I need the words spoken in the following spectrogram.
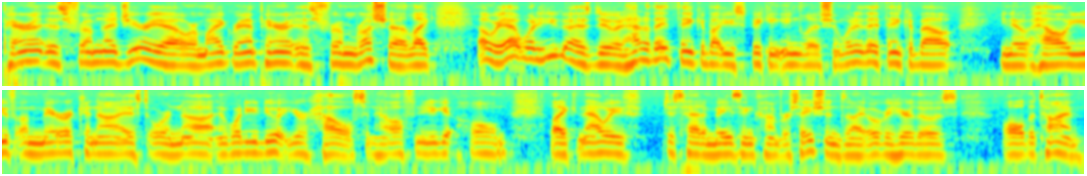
parent is from Nigeria or my grandparent is from Russia." Like, oh yeah, what do you guys do, and how do they think about you speaking English, and what do they think about you know how you've Americanized or not, and what do you do at your house, and how often do you get home? Like now we've just had amazing conversations, and I overhear those all the time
